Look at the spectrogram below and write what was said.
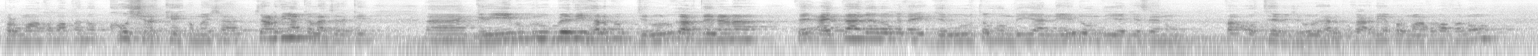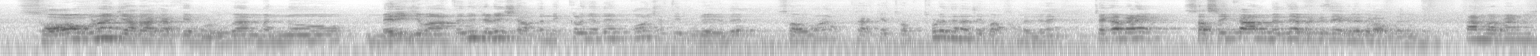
ਪ੍ਰਮਾਤਮਾ ਤੁਹਾਨੂੰ ਖੁਸ਼ ਰੱਖੇ ਹਮੇਸ਼ਾ ਚੜ੍ਹਦੀਆਂ ਕਲਾ ਚ ਰੱਖੇ ਅਮ ਗਰੀਬ ਗਰੂਬੇ ਦੀ ਹੈਲਪ ਜ਼ਰੂਰ ਕਰਦੇ ਰਹਿਣਾ ਤੇ ਐਦਾਂ ਜਦੋਂ ਕਿਤੇ ਜ਼ਰੂਰਤ ਹੁੰਦੀ ਹੈ ਨੀਡ ਹੁੰਦੀ ਹੈ ਕਿਸੇ ਨੂੰ ਤਾਂ ਉੱਥੇ ਵੀ ਜ਼ਰੂਰ ਹੈਲਪ ਕਰਨੀ ਹੈ। ਪ੍ਰਮਾਤਮਾ ਤੁਹਾਨੂੰ 100 ਗੁਣਾ ਜ਼ਿਆਦਾ ਕਰਕੇ ਮੋੜੂਗਾ। ਮੈਨੂੰ, ਮੇਰੀ ਜ਼ੁਬਾਨ ਤੇ ਨੇ, ਜਿਹੜੇ ਸ਼ਬਦ ਨਿਕਲ ਜਾਂਦੇ, ਬਹੁਤ ਛੱਤੀ ਪੂਰੇ ਹੋ ਜਾਂਦੇ। 100 ਗੁਣਾ ਕਰਕੇ ਥੋੜੇ ਦਿਨਾਂ 'ਚ ਵਾਪਸ ਮਿਲ ਜਾਣੇ। ਚੰਗਾ ਭੈਣੇ, ਸਤਿ ਸ੍ਰੀ ਅਕਾਲ। ਮਿਲਦੇ ਆ ਫਿਰ ਕਿਸੇ ਅਗਲੇ ਬਲੌਗ ਦੇ ਵਿੱਚ। ਧੰਨਵਾਦ ਭੈਣ ਜੀ।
